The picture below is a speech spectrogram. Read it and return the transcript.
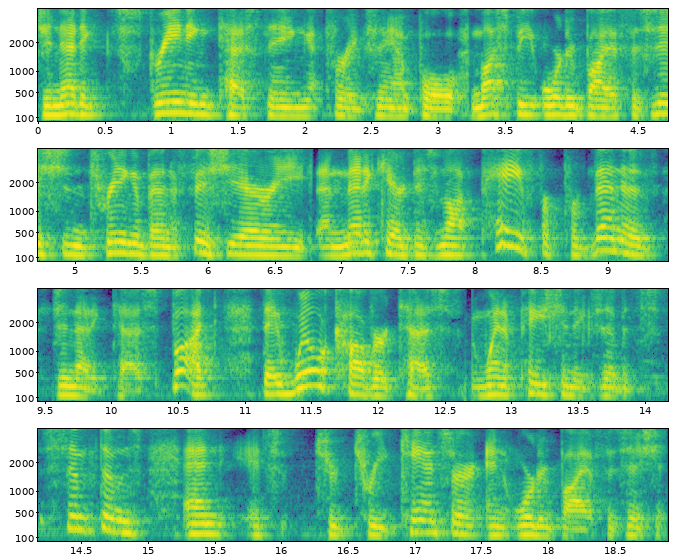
Genetic screening testing, for example, must be ordered by a physician treating a beneficiary, and Medicare does not pay for preventive genetic tests, but they will cover tests when a patient exhibits symptoms and it's to treat cancer and ordered by a physician.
